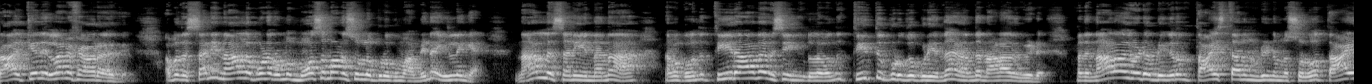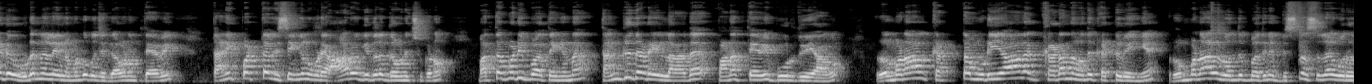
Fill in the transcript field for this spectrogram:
ராகுக்கேது எல்லாமே ஃபேவராக இருக்குது அப்போ இந்த சனி நாளில் போனால் ரொம்ப மோசமான சூழலை கொடுக்குமா அப்படின்னா இல்லைங்க. நாளில் சனி என்னென்னா நமக்கு வந்து தீராத விஷயங்களை வந்து தீர்த்து கொடுக்கக்கூடியது தான் அந்த நாலாவது வீடு. இப்போ அந்த நாலாவது வீடு அப்படிங்கிறது தாய்ஸ்தானம் அப்படின்னு நம்ம சொல்லுவோம். தாயோட உடல்நிலையில் மட்டும் கொஞ்சம் கவனம் தேவை. தனிப்பட்ட விஷயங்கள் உங்களுடைய ஆரோக்கியத்தில் கவனிச்சுக்கணும். மற்றபடி பார்த்தீங்கன்னா தங்கு தடை இல்லாத பண தேவை பூர்த்தியாகும். ரொம்ப நாள் கட்ட முடியாத கடனை வந்து கட்டுவீங்க. ரொம்ப நாள் வந்து பார்த்தீங்கன்னா பிஸ்னஸில் ஒரு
